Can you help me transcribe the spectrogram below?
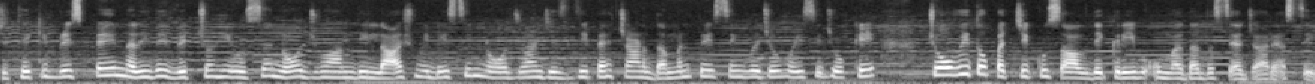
ਜਿੱਥੇ ਕਿ ਬ੍ਰਿਸਬੇਨ ਨਦੀ ਦੇ ਵਿੱਚੋਂ ਹੀ ਉਸ ਨੌਜਵਾਨ ਦੀ ਲਾਸ਼ ਮਿਲੀ ਸੀ। ਨੌਜਵਾਨ ਜਿਸ ਦੀ ਪਹਿਚਾਣ ਦਮਨਪ੍ਰੀਤ ਸਿੰਘ ਵਜੋਂ ਹੋਈ ਸੀ, ਜੋ ਕਿ 24 ਤੋਂ 25 ਕੁ ਸਾਲ ਦੇ ਕਰੀਬ ਉਮਰ ਦਾ ਦੱਸਿਆ ਜਾ ਰਿਹਾ ਸੀ।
